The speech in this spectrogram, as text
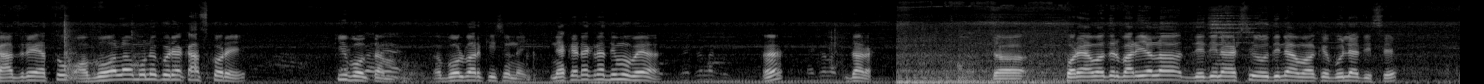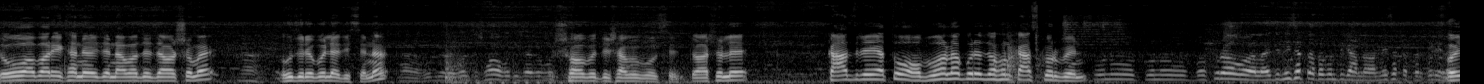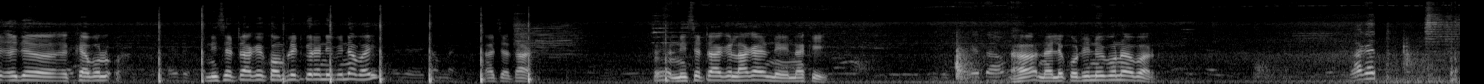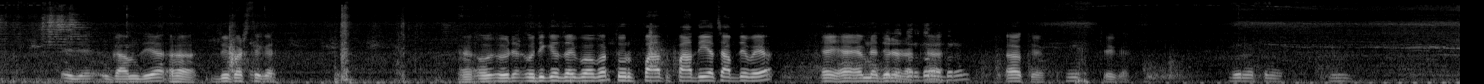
কাজরে এত অবহেলা মনে করে কাজ করে কি বলতাম? বলবার কিছু নাই। নেকা টেকরা দিমু ভাইয়া? হ্যাঁ? দাঁড়া। তো পরে আমাদের বাড়িওয়ালা যেদিন আসছি ওদিনে আমাকে বলে দিছে। তো ও আবার এখানে ওই যে নামাজে যাওয়ার সময় হুজুরে বলে দিছে না? হ্যাঁ সভাপতি সাহেব বলছে। তো আসলে কাজরে এত অবহেলা করে যখন কাজ করবেন। ওই এই যে কেবল নিচেরটা আগে কমপ্লিট করে নিবি না ভাই? আচ্ছা থাক। নিচেরটা আগে লাগাই নে নাকি? হ্যাঁ নাইলে কঠিন হইব না আবার। এই যে গাম দিয়া হ্যাঁ দুই পাশ থেকে। হ্যাঁ ওইদিকে যাইবো আবার। তোর পা পা দিয়ে চাপ দে ভাইয়া। এই হ্যাঁ এমনি ধরে রাখ ধরুন। ওকে ঠিক আছে।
